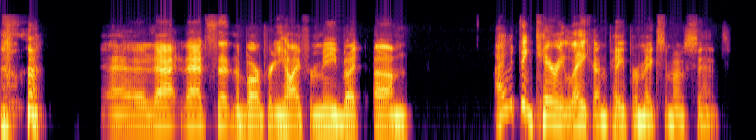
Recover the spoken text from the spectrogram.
Uh, that that's setting the bar pretty high for me. But um, I would think Kari Lake on paper makes the most sense.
